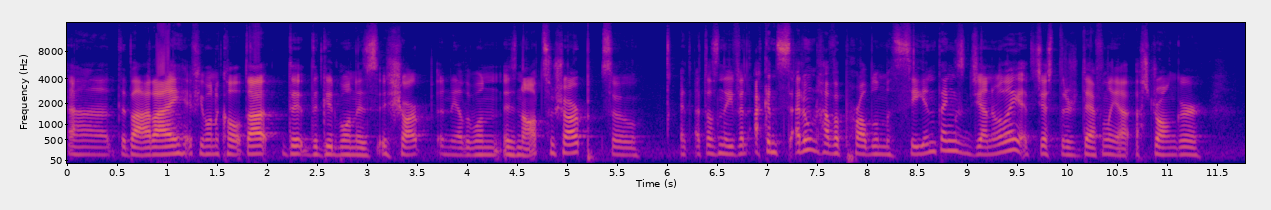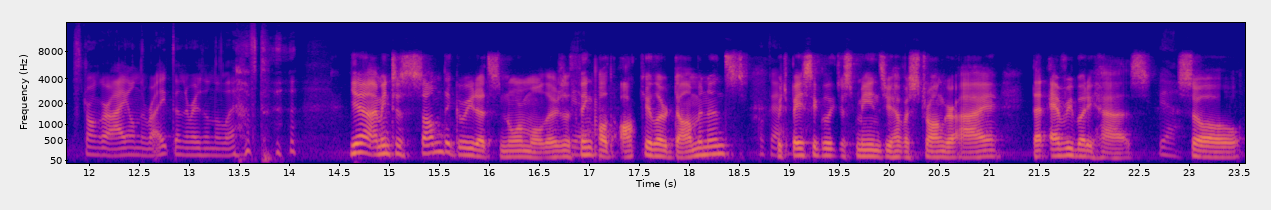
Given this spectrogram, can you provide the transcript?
uh, the bad eye, if you want to call it that, the the good one is, is sharp, and the other one is not so sharp. So it, it doesn't even. I can. I don't have a problem with seeing things generally. It's just there's definitely a, a stronger stronger eye on the right than there is on the left. Yeah, I mean, to some degree, that's normal. There's a yeah. thing called ocular dominance, okay. which basically just means you have a stronger eye that everybody has. Yeah. So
